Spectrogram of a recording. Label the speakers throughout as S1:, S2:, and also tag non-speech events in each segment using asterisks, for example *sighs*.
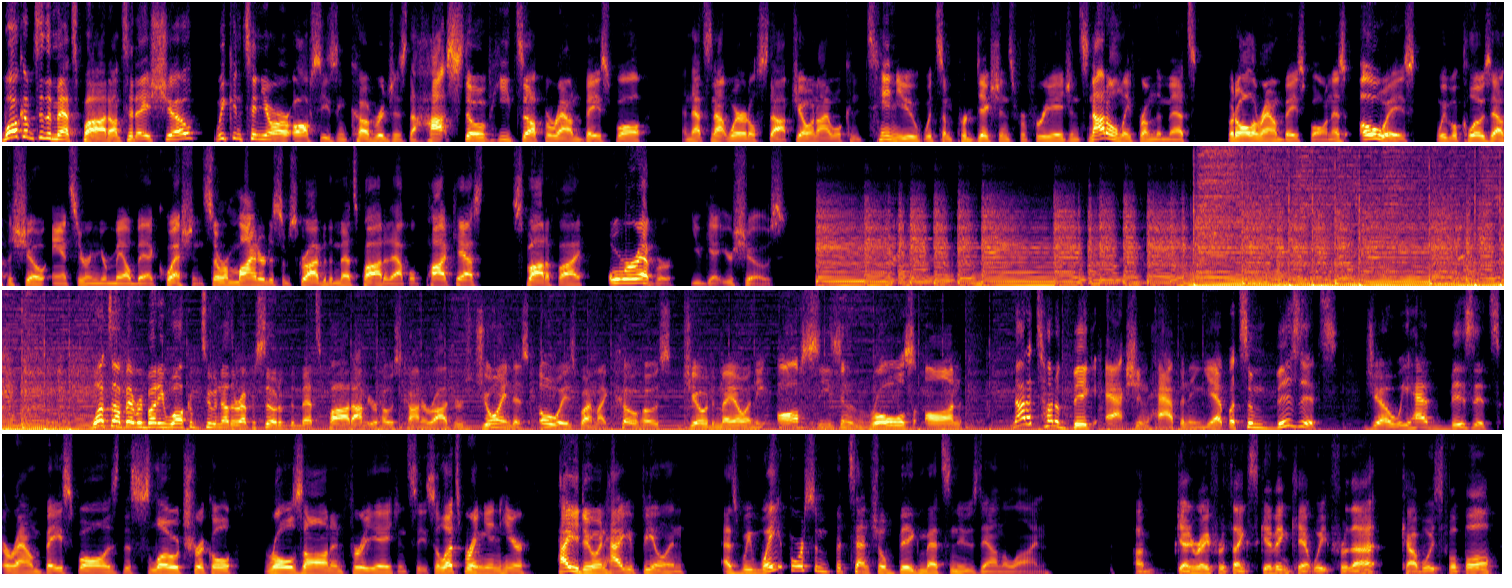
S1: Welcome to the Mets Pod. On today's show, we continue our offseason coverage as the hot stove heats up around baseball, and that's not where it'll stop. Joe and I will continue with some predictions for free agents, not only from the Mets, but all around baseball. And as always, we will close out the show answering your mailbag questions. So, reminder to subscribe to the Mets Pod at Apple Podcast, Spotify, or wherever you get your shows. What's up, everybody? Welcome to another episode of the Mets Pod. I'm your host, Connor Rogers, joined as always by my co host, Joe DeMayo, and the offseason rolls on. Not a ton of big action happening yet, but some visits, Joe. We have visits around baseball as the slow trickle rolls on in free agency. So let's bring in here. How you doing? How you feeling as we wait for some potential big Mets news down the line?
S2: I'm getting ready for Thanksgiving. Can't wait for that. Cowboys football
